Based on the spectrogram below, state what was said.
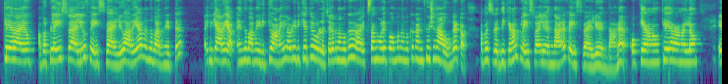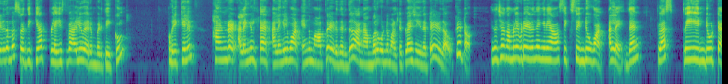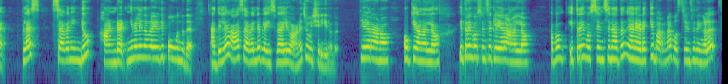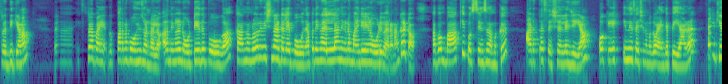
ക്ലിയർ ആയോ? അപ്പോൾ പ്ലേസ് വാല്യൂ ഫേസ് വാല്യൂ അറിയാമെന്ന് പറഞ്ഞിട്ട് എനിക്കറിയാം എന്ന് പറഞ്ഞ് ഇരിക്കുവാണെങ്കിൽ അവിടെ ഇരിക്കത്തേ ഉള്ളൂ. ചിലപ്പോൾ നമുക്ക് എക്സാം ഹോളിൽ പോകുമ്പോൾ നമുക്ക് കൺഫ്യൂഷൻ ആവും കേട്ടോ. അപ്പോൾ ശ്രദ്ധിക്കണം പ്ലേസ് വാല്യൂ എന്താണ്? ഫേസ് വാല്യൂ എന്താണ്? ഓക്കെ ആണോ? ക്ലിയർ ആണല്ലോ? എഴുതുമ്പോൾ ശ്രദ്ധിക്കുക. പ്ലേസ് വാല്യൂ വരുമ്പോഴത്തേക്കും ഒരിക്കലും ഹൺഡ്രഡ് അല്ലെങ്കിൽ ടെൻ അല്ലെങ്കിൽ വൺ എന്ന് മാത്രം എഴുതരുത്. ആ നമ്പർ കൊണ്ട് മൾട്ടിപ്ലൈ ചെയ്തിട്ട് എഴുതാവൂ. കേട്ടോ? എന്ന് വെച്ചാൽ നമ്മൾ ഇവിടെ എഴുതുന്നത് എങ്ങനെയാ? സിക്സ് ഇന്റു വൺ അല്ലേ? Then plus three into ten plus seven into hundred ഇങ്ങനെയല്ലേ നമ്മൾ എഴുതി പോകുന്നത്. അതിൽ ആ സെവന്റെ പ്ലേസ് വാല്യൂ ആണ് ചോദിച്ചിരിക്കുന്നത്. ക്ലിയർ ആണോ? ഓക്കെ ആണല്ലോ. ഇത്രയും ക്വസ്റ്റ്യൻസ് ക്ലിയർ ആണല്ലോ. അപ്പം ഇത്രയും ക്വസ്റ്റ്യൻസിനകത്ത് ഞാൻ ഇടയ്ക്ക് പറഞ്ഞ ക്വസ്റ്റ്യൻസ് നിങ്ങൾ ശ്രദ്ധിക്കണം. എക്സ്ട്രാ പറഞ്ഞ പോയിന്റ്സ് ഉണ്ടല്ലോ. അത് നിങ്ങൾ നോട്ട് ചെയ്ത് പോവുക. കാരണം നമ്മൾ റിവിഷൻ ആയിട്ടല്ലേ പോകുന്നത്. അപ്പൊ നിങ്ങൾ എല്ലാം നിങ്ങളുടെ മൈൻഡിൽ ഇങ്ങനെ ഓടി വരണം കേട്ടോ. അപ്പം ബാക്കി ക്വസ്റ്റ്യൻസ് നമുക്ക് അടുത്ത സെഷനിൽ ചെയ്യാം. ഓക്കെ ഇന്ന് ഈ സെഷൻ നമുക്ക് വൈൻഡപ്പ് ചെയ്യാണ്. താങ്ക്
